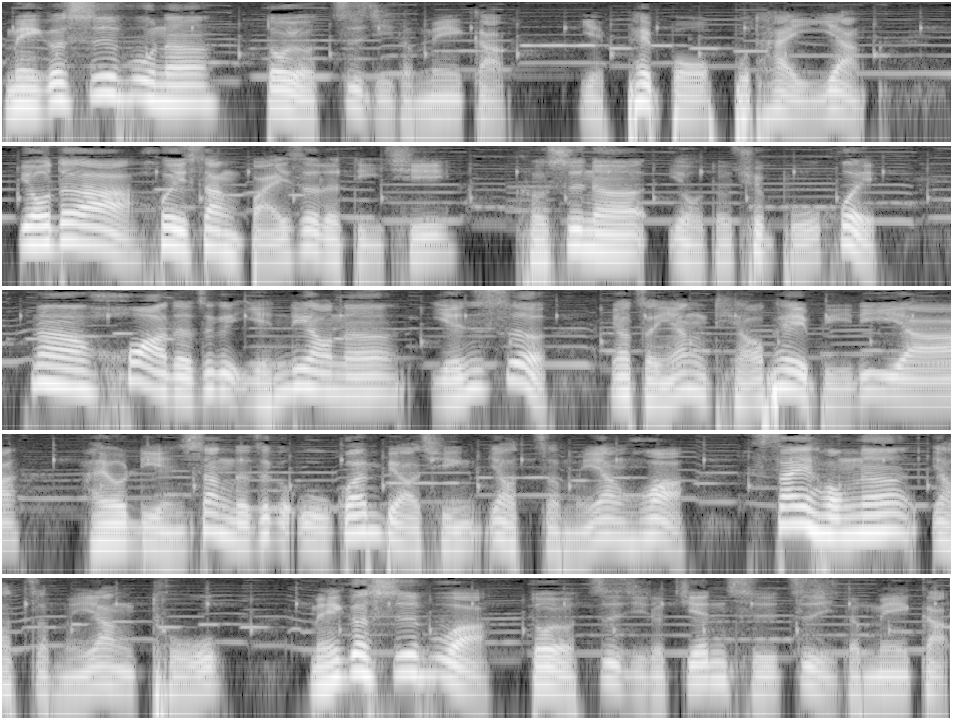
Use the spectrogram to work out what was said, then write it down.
每个师傅呢都有自己的美感，也配薄不太一样。有的啊会上白色的底漆，可是呢有的却不会。那画的这个颜料呢，颜色要怎样调配比例呀、啊？还有脸上的这个五官表情要怎么样画？腮红呢要怎么样涂？每个师傅啊都有自己的坚持，自己的美感。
